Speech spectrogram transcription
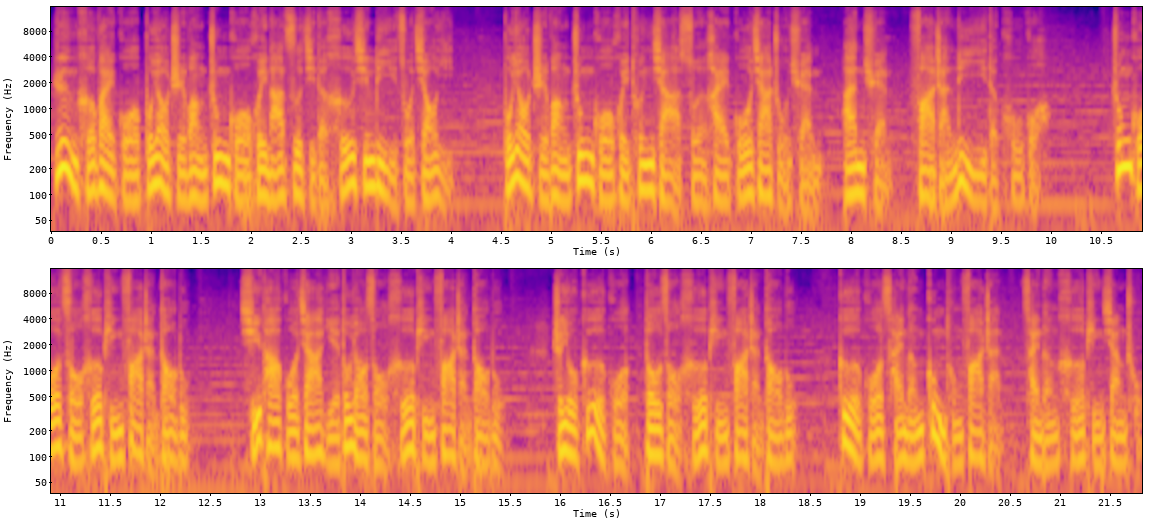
任何外国不要指望中国会拿自己的核心利益做交易，不要指望中国会吞下损害国家主权、安全、发展利益的苦果。中国走和平发展道路，其他国家也都要走和平发展道路。只有各国都走和平发展道路，各国才能共同发展，才能和平相处。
